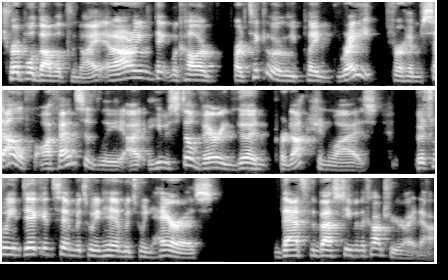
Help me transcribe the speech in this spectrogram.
triple double tonight. And I don't even think McCullar particularly played great for himself offensively. I, he was still very good production wise. Between Dickinson, between him, between Harris, that's the best team in the country right now.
